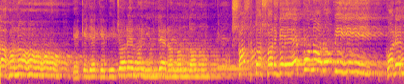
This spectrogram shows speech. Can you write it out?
দাহন একে একে বিচরে ন ইন্দ্রের নন্দন। সপ্ত স্বর্গে পুনরপি করেন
